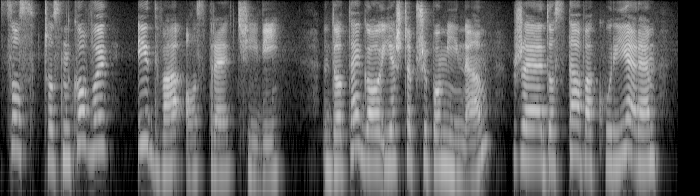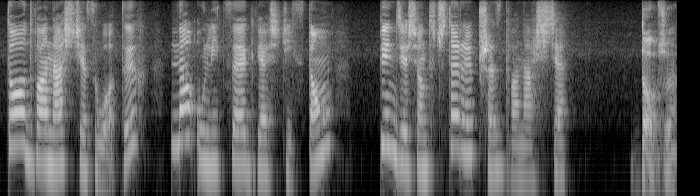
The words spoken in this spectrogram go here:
sos czosnkowy i dwa ostre chili. Do tego jeszcze przypominam, że dostawa kurierem to 12 zł na ulicę Gwiaździstą 54 przez 12. Dobrze.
